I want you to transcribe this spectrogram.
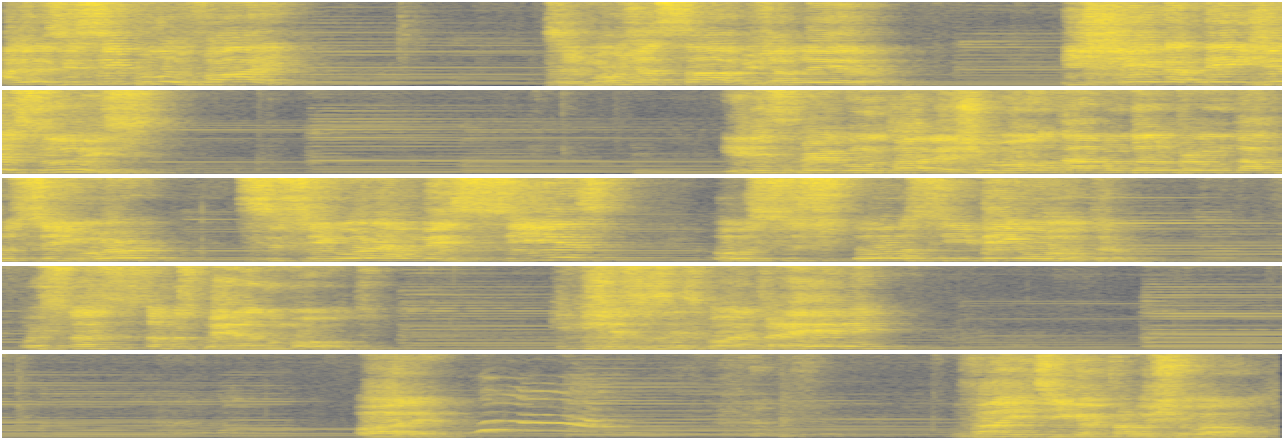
Aí os discípulos vai, os irmãos já sabem, já leram, e chega até Jesus. E eles perguntam: Olha, João está mandando perguntar para o Senhor se o Senhor é o Messias ou se, ou se vem outro, ou se nós estamos esperando um outro. O que, que Jesus responde para ele? Olha, vai e diga para o João:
